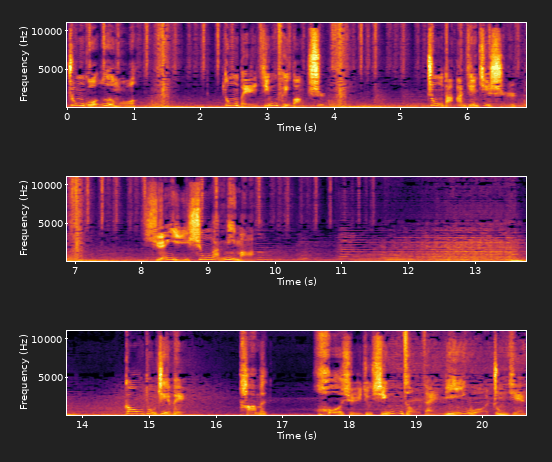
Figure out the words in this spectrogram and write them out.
中国恶魔，东北警匪往事，重大案件纪实，悬疑凶案密码。高度戒备，他们或许就行走在你我中间。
